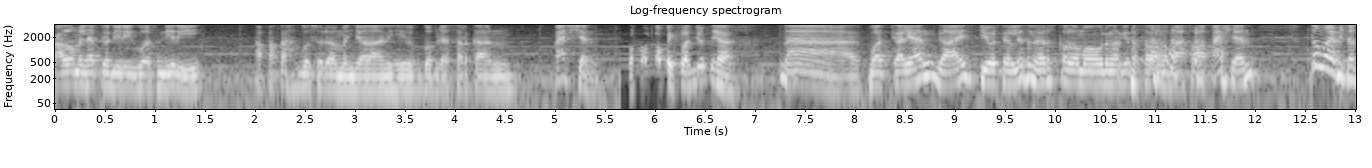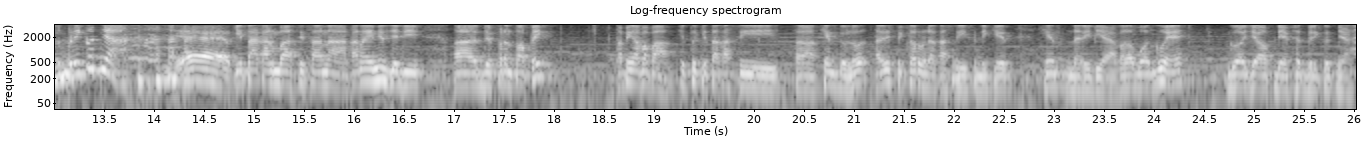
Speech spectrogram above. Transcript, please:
kalau melihat ke diri gue sendiri, apakah gue sudah menjalani hidup gue berdasarkan passion? Oh, topik selanjutnya. Nah, buat kalian guys, viewers dan listeners, kalau mau dengar kita soal ngebahas soal passion, tunggu episode berikutnya. Yes. kita akan bahas di sana karena ini jadi uh, different topic. Tapi nggak apa-apa, itu kita kasih uh, hint dulu. Tadi Victor udah kasih sedikit hint dari dia. Kalau buat gue, gue jawab di episode berikutnya.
